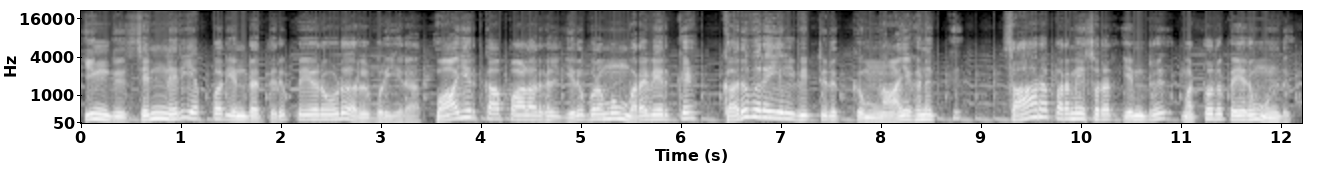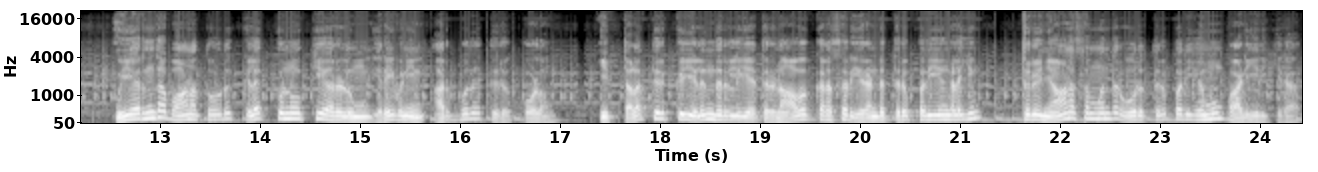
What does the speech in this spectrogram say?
இங்கு செந்நெறியப்பர் என்ற திருப்பெயரோடு அருள் புரிகிறார். வாயிற்காப்பாளர்கள் இருபுறமும் வரவேற்க கருவறையில் விற்றிருக்கும் நாயகனுக்கு சார பரமேஸ்வரர் என்று மற்றொரு பெயரும் உண்டு. உயர்ந்த வானத்தோடு கிழக்கு நோக்கி அருளும் இறைவனின் அற்புத திருக்கோலம். இத்தலத்திற்கு எழுந்தருளிய திரு நாவுக்கரசர் இரண்டு திருப்பதியங்களையும் திரு ஞானசம்பந்தர் ஒரு திருப்பதிகமும் பாடியிருக்கிறார்.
